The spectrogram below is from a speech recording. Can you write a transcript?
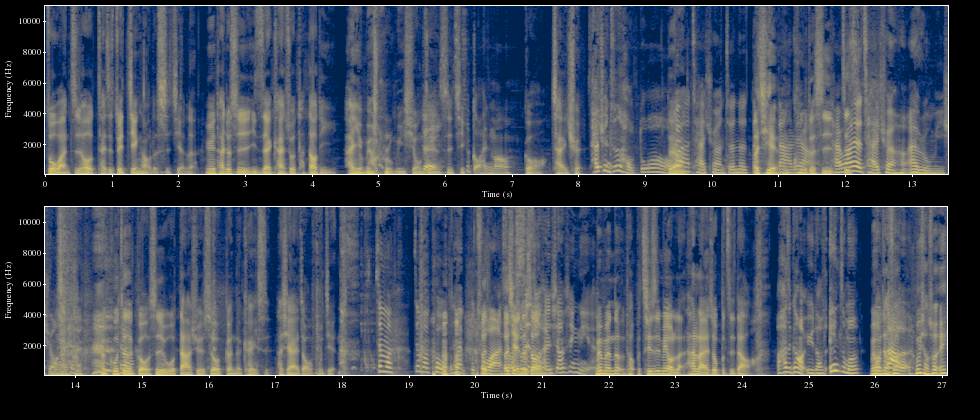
做完之后才是最煎熬的时间了，因为他就是一直在看说他到底还有没有乳糜胸这件事情。是狗还是猫？狗，柴犬。柴犬真的好多哦。对啊，柴犬真的，而且很酷的是，台湾的柴犬很爱乳糜胸。很酷，这个狗是我大学时候跟的 case，他现在来找我复检。这么。这么酷，那很不错啊！而且那时候很相信你。没有没有，那他其实没有来，他来的时候不知道。哦，他是刚好遇到说，哎，你怎么没有？我想说，我想说，哎，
